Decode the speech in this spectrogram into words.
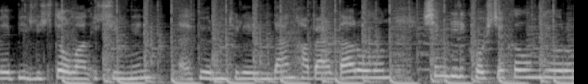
ve birlikte olan ikilinin görüntülerinden haberdar olun. Şimdilik hoşçakalın diyorum.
